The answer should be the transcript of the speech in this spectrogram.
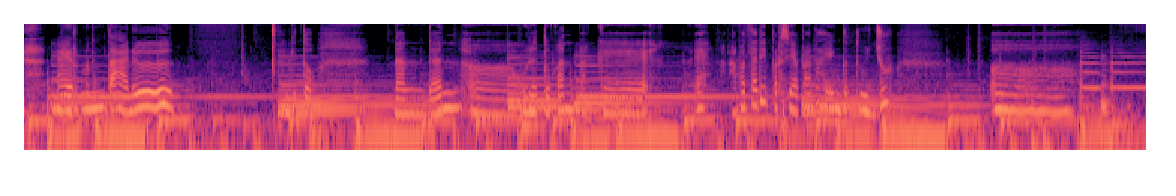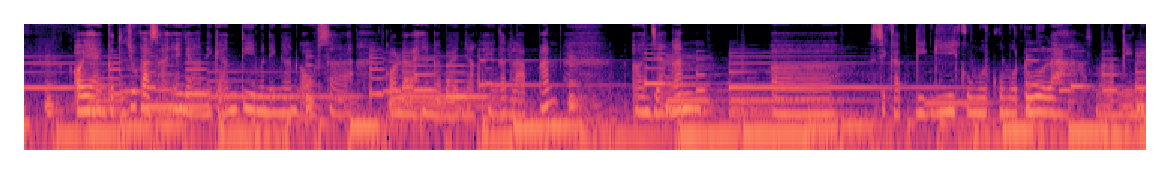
Air mentah aduh gitu. Dan dan uh, udah tuh kan pakai eh apa tadi persiapan yang ketujuh? Uh, oh ya yang ketujuh kasanya jangan diganti mendingan gak usah. Kalau darahnya nggak banyak yang ke delapan uh, jangan uh, sikat gigi kumur-kumur dulu lah malam ini.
